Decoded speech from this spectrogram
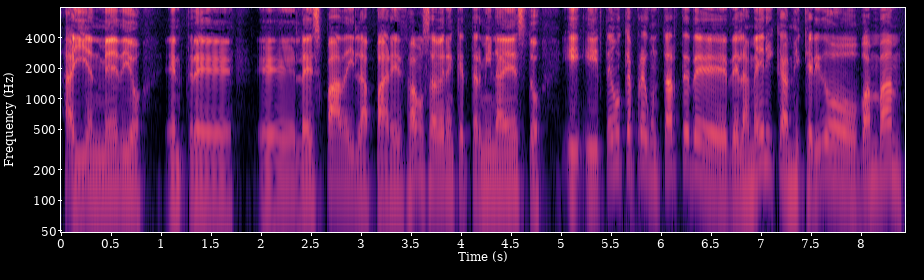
ahí en medio entre eh, la espada y la pared. Vamos a ver en qué termina esto. Y, tengo que preguntarte de, del América, mi querido Bam Bam.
